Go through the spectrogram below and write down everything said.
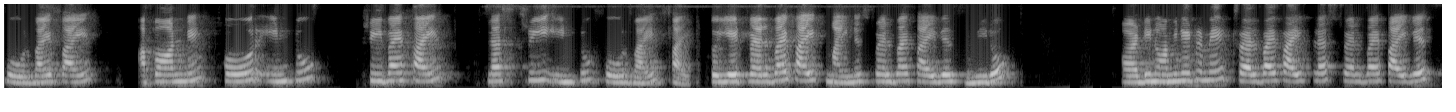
four by five upon में four into three by five plus three into four by five तो ये twelve by five minus twelve by five is zero और डिनोमिनेटर में twelve by five plus twelve by five is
